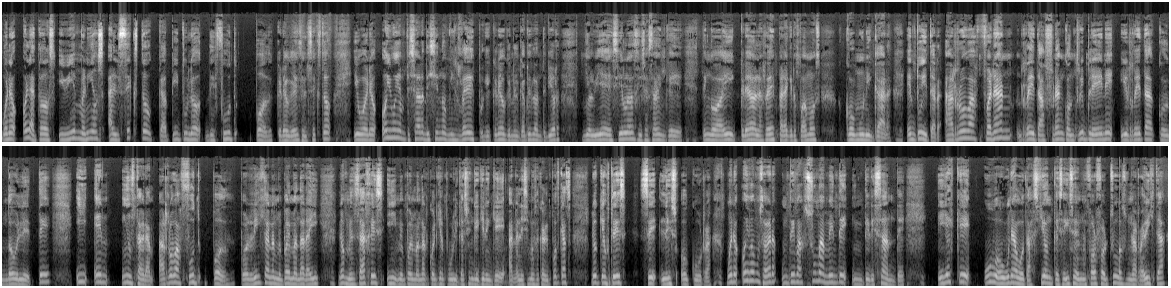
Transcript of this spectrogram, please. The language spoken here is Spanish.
Bueno, hola a todos y bienvenidos al sexto capítulo de Food Pod, creo que es el sexto. Y bueno, hoy voy a empezar diciendo mis redes porque creo que en el capítulo anterior me olvidé de decirlos y ya saben que tengo ahí creadas las redes para que nos podamos comunicar. En Twitter, arroba Fran Reta, con triple N y Reta con doble T. Y en Instagram, arroba foodpod. Por Instagram me pueden mandar ahí los mensajes y me pueden mandar cualquier publicación que quieren que analicemos acá en el podcast, lo que a ustedes se les ocurra. Bueno, hoy vamos a ver un tema sumamente interesante y es que hubo una votación que se hizo en 442, una revista,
